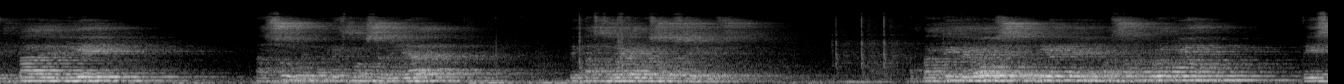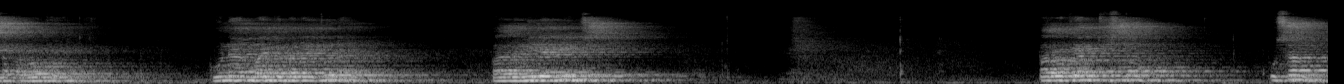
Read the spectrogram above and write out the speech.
el Padre Miguel asume la responsabilidad de pastorear a los ustedes. A partir de hoy se convierte en el pastor propio de esta parroquia Kuna Maite Panaituna, Padre Miguel Lynch, parroquiantista usando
